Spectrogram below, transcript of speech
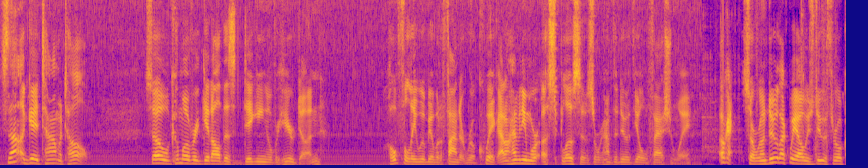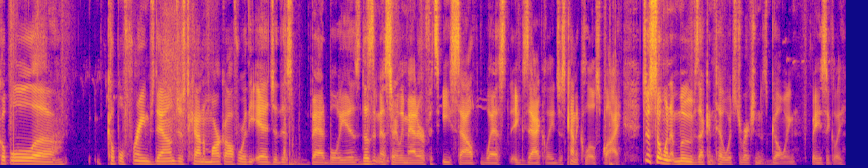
It's not a good time at all. So we'll come over and get all this digging over here done. Hopefully we'll be able to find it real quick. I don't have any more explosives, so we're gonna have to do it the old-fashioned way. Okay, so we're gonna do it like we always do. Throw a couple uh, couple frames down just to kind of mark off where the edge of this bad boy is. Doesn't necessarily matter if it's east, south, west, exactly. Just kind of close by. Just so when it moves, I can tell which direction it's going, basically.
